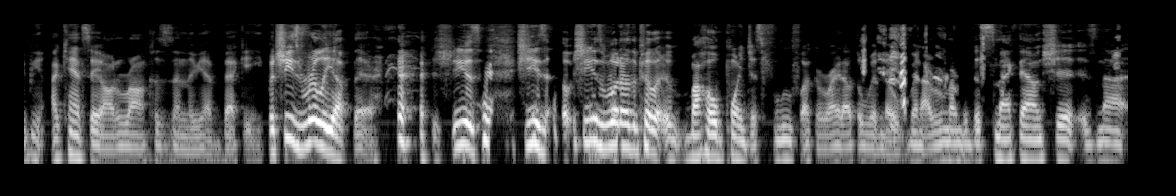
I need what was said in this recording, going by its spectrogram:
maybe I can't say on wrong because then you have Becky, but she's really up there. she is, she is, she is one of the pillars. My whole point just flew fucking right out the window when I remember the SmackDown shit is not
